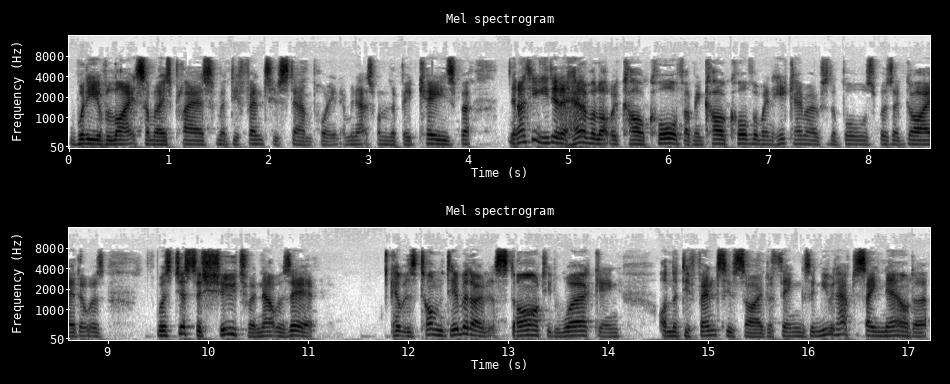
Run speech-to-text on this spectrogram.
would he have liked some of those players from a defensive standpoint? I mean, that's one of the big keys. But you know, I think he did a hell of a lot with Kyle Korver. I mean, Kyle Korver, when he came over to the Bulls, was a guy that was was just a shooter, and that was it. It was Tom Thibodeau that started working on the defensive side of things, and you would have to say now that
